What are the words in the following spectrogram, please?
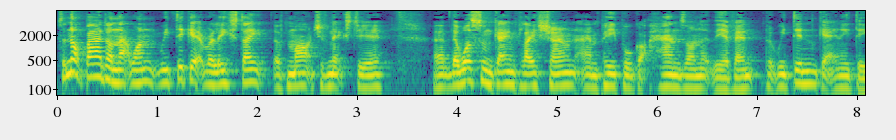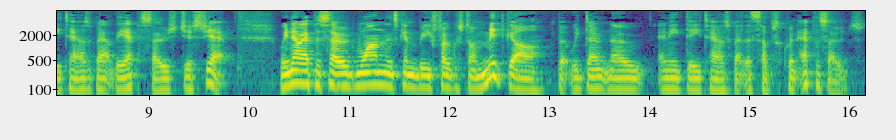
So not bad on that one. We did get a release date of March of next year. Um, there was some gameplay shown and people got hands on at the event, but we didn't get any details about the episodes just yet. We know episode 1 is going to be focused on Midgar, but we don't know any details about the subsequent episodes.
